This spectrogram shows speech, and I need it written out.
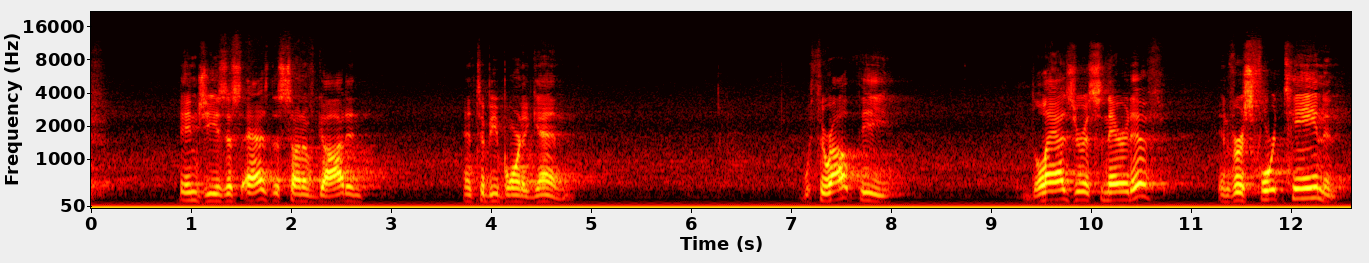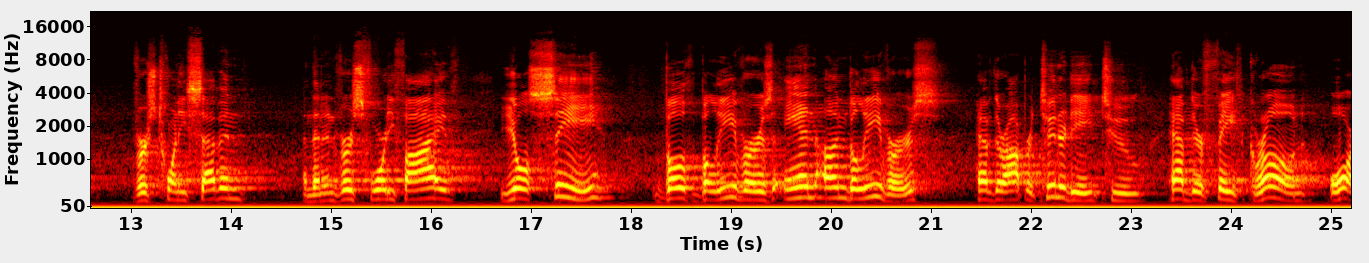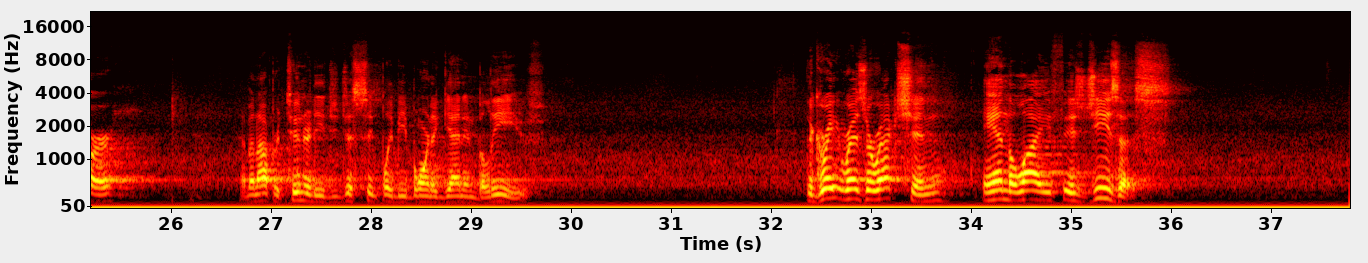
in Jesus as the Son of God and, and to be born again. Throughout the Lazarus narrative, in verse 14 and verse 27, and then in verse 45, you'll see both believers and unbelievers have their opportunity to have their faith grown or have an opportunity to just simply be born again and believe. The great resurrection and the life is Jesus.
